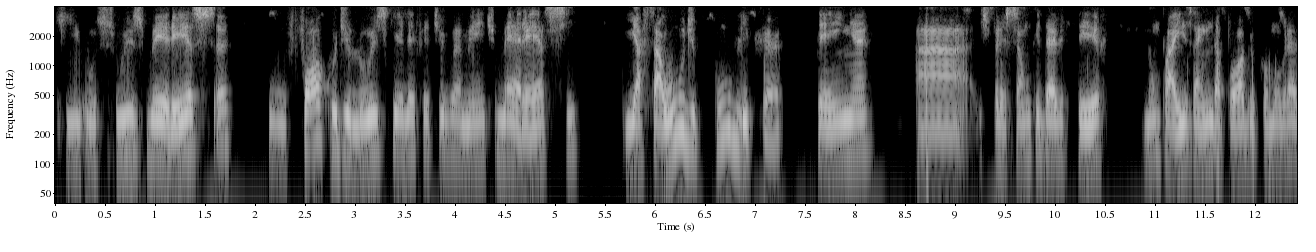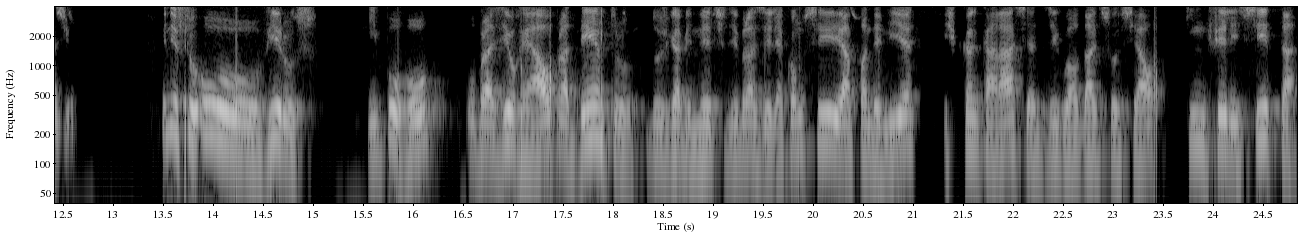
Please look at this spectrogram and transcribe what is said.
que o SUS mereça o foco de luz que ele efetivamente merece e a saúde pública tenha a expressão que deve ter num país ainda pobre como o Brasil. Ministro, o vírus empurrou o Brasil real para dentro dos gabinetes de Brasília. É como se a pandemia escancarasse a desigualdade social que infelicita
